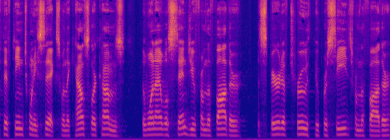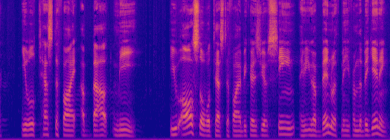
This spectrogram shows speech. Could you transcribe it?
15:26 When the counselor comes, the one I will send you from the Father, the Spirit of truth who proceeds from the Father, he will testify about me you also will testify because you have seen you have been with me from the beginning.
